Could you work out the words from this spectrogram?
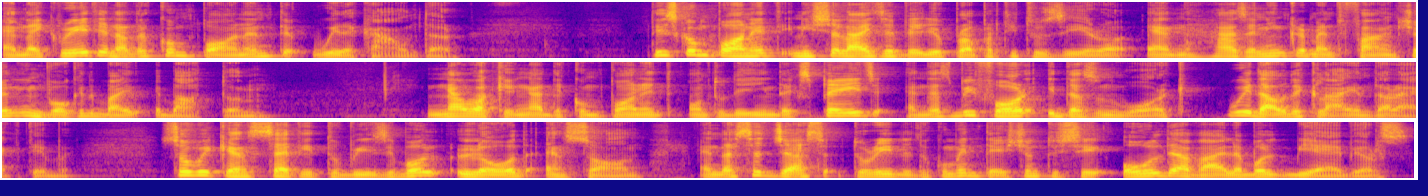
and I create another component with a counter. This component initializes a value property to 0 and has an increment function invoked by a button. Now I can add the component onto the index page and as before it doesn't work without the client directive. So we can set it to visible, load and so on and I suggest to read the documentation to see all the available behaviors.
